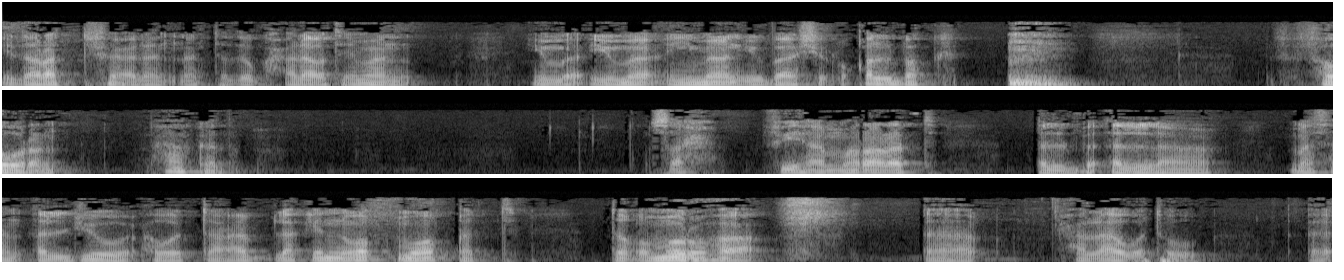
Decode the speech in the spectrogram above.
إذا أردت فعلا أن تذوق حلاوة إيمان إيمان يباشر قلبك فورا. هكذا. صح فيها مرارة مثلا الجوع أو التعب لكن مؤقت تغمرها آه، حلاوة آه،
